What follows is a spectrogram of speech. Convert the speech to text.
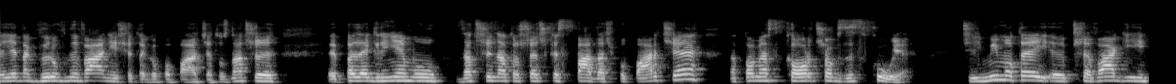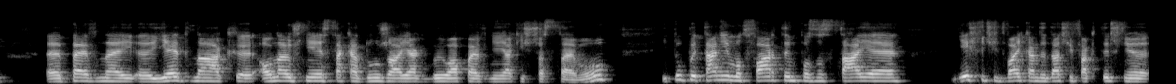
jednak wyrównywanie się tego poparcia, to znaczy Pellegriniemu zaczyna troszeczkę spadać poparcie, natomiast Korczok zyskuje. Czyli mimo tej przewagi pewnej, y, jednak ona już nie jest taka duża, jak była pewnie jakiś czas temu. I tu pytaniem otwartym pozostaje, jeśli ci dwaj kandydaci faktycznie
